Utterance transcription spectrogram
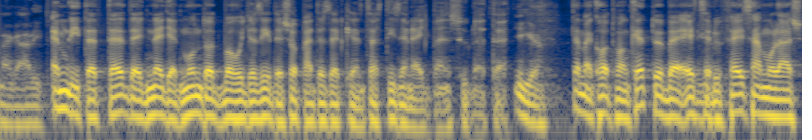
megállít. Említetted egy negyed mondatba, hogy az édesapád 1911-ben született. Igen. Te meg 62-ben egyszerű Igen. fejszámolás,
